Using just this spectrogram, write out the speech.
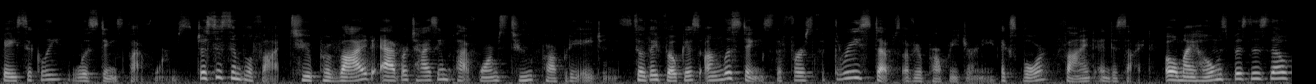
basically listings platforms. Just to simplify, to provide advertising platforms to property agents. So they focus on listings, the first three steps of your property journey. Explore, find, and decide. Oh My Home's business though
